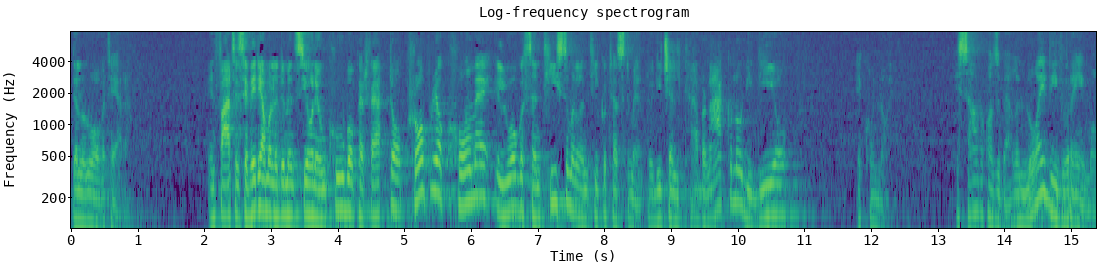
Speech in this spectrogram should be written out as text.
della nuova terra. Infatti, se vediamo la dimensione, un cubo perfetto, proprio come il luogo santissimo dell'Antico Testamento, dice il tabernacolo di Dio è con noi. E sa una cosa bella, noi vivremo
